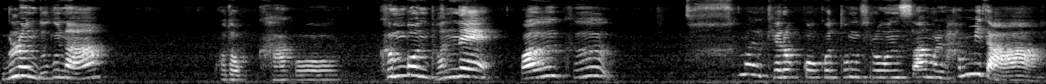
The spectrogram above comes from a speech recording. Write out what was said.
물론 누구나 고독하고 근본 번뇌와의 그 정말 괴롭고 고통스러운 싸움을 합니다.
